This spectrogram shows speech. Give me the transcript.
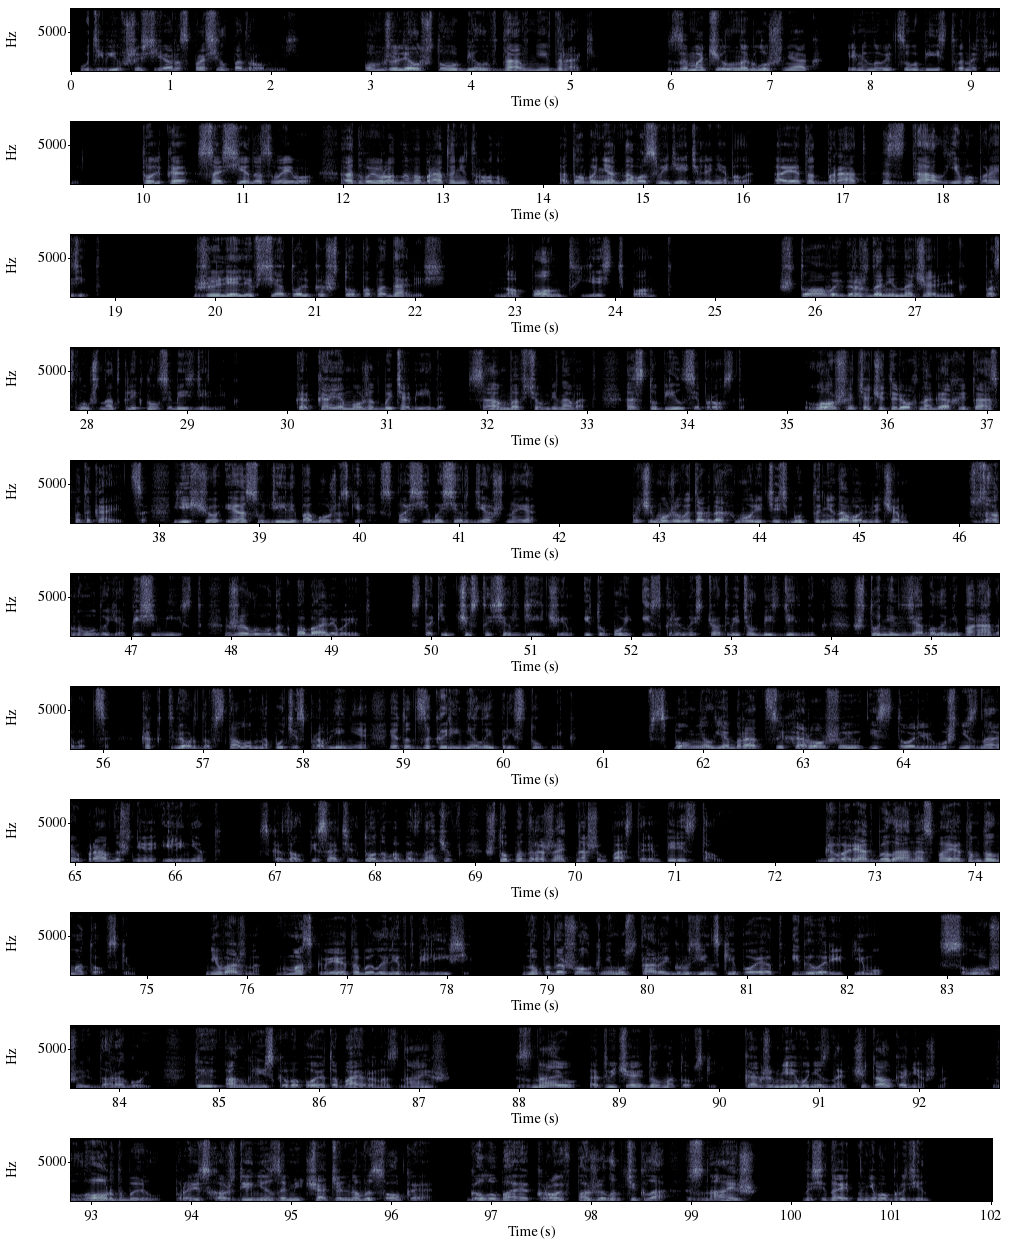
Удивившись, я расспросил подробней. Он жалел, что убил в давней драке. Замочил на глушняк, именуется убийство на фине. Только соседа своего, а двоюродного брата не тронул. А то бы ни одного свидетеля не было, а этот брат сдал его паразит. Жалели все только, что попадались. Но понт есть понт. «Что вы, гражданин начальник?» — послушно откликнулся бездельник. «Какая может быть обида? Сам во всем виноват. Оступился просто. Лошадь о четырех ногах и та спотыкается. Еще и осудили по-божески. Спасибо сердешное. Почему же вы тогда хмуритесь, будто недовольны чем? Зануда я, пессимист. Желудок побаливает. С таким чистосердечием и тупой искренностью ответил бездельник, что нельзя было не порадоваться, как твердо встал он на путь исправления этот закоренелый преступник. Вспомнил я, братцы, хорошую историю, уж не знаю, правдошняя или нет, — сказал писатель, тоном обозначив, что подражать нашим пастырям перестал. Говорят, была она с поэтом Долматовским. Неважно, в Москве это было или в Тбилиси, но подошел к нему старый грузинский поэт и говорит ему, «Слушай, дорогой, ты английского поэта Байрона знаешь?» «Знаю», — отвечает Долматовский. Как же мне его не знать? Читал, конечно. Лорд был, происхождение замечательно высокое. Голубая кровь по жилам текла, знаешь? Наседает на него грузин.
